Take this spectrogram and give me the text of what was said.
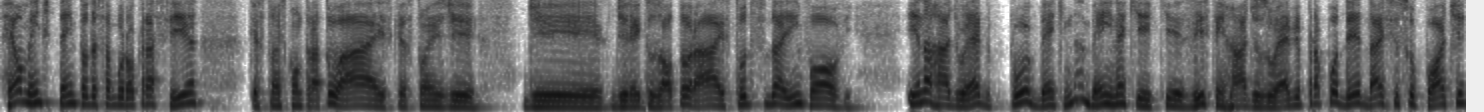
Realmente tem toda essa burocracia, questões contratuais, questões de, de direitos autorais, tudo isso daí envolve. E na rádio web, por bem que ainda bem, né, que, que existem rádios web para poder dar esse suporte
